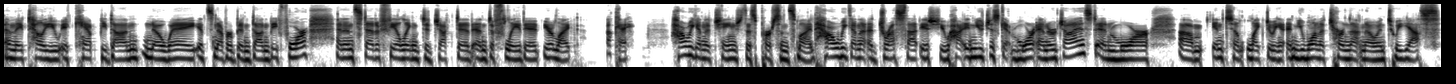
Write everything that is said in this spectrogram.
and they tell you it can't be done. No way. It's never been done before. And instead of feeling dejected and deflated, you're like, okay, how are we going to change this person's mind? How are we going to address that issue? How, and you just get more energized and more um, into like doing it. And you want to turn that no into a yes.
